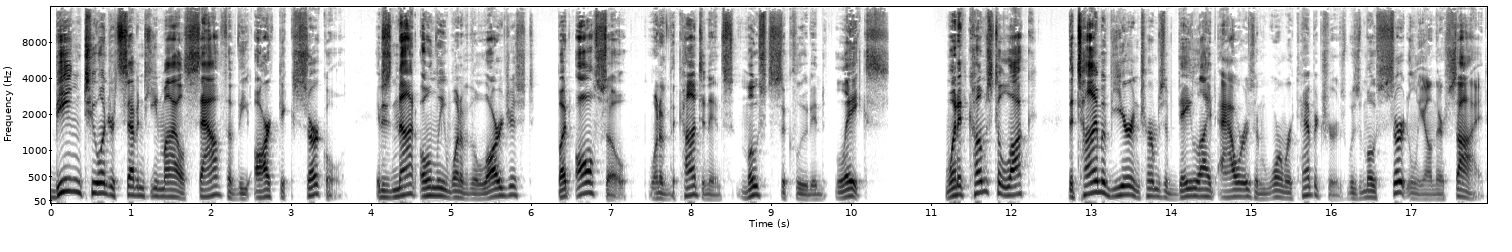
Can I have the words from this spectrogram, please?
Being 217 miles south of the Arctic Circle, it is not only one of the largest, but also one of the continent's most secluded lakes. When it comes to luck, the time of year in terms of daylight hours and warmer temperatures was most certainly on their side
